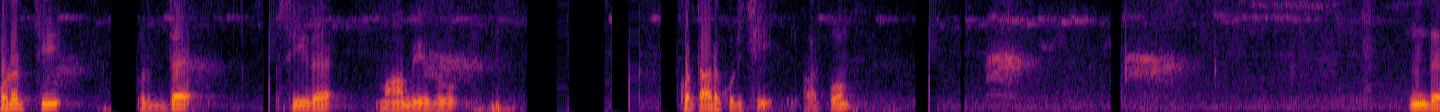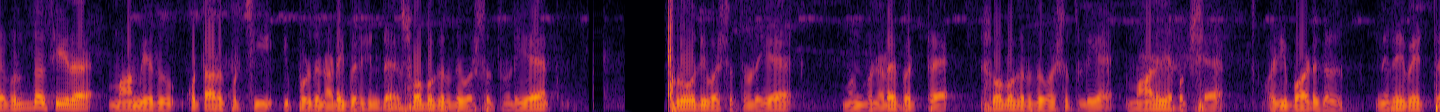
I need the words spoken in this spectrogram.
தொடர்ச்சி விருத்த சீர மாமேரு கொட்டாரக்குறிச்சி பார்ப்போம். இந்த விருத்த சீர மாமேரு கொட்டாரக்குறிச்சி இப்பொழுது நடைபெறுகின்ற சோபகிருத வருஷத்தினுடைய குரோதி வருஷத்தினுடைய முன்பு நடைபெற்ற சோபகிருத வருஷத்தினுடைய மாலையபக்ஷ வழிபாடுகள் நிறைவேற்ற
